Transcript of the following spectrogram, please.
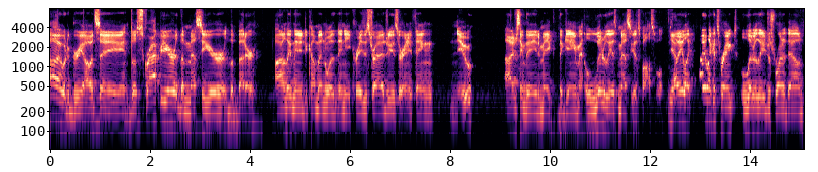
I would agree. I would say the scrappier, the messier, the better. I don't think they need to come in with any crazy strategies or anything new. I just think they need to make the game literally as messy as possible. Yep. Play like play like it's ranked. Literally, just run it down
